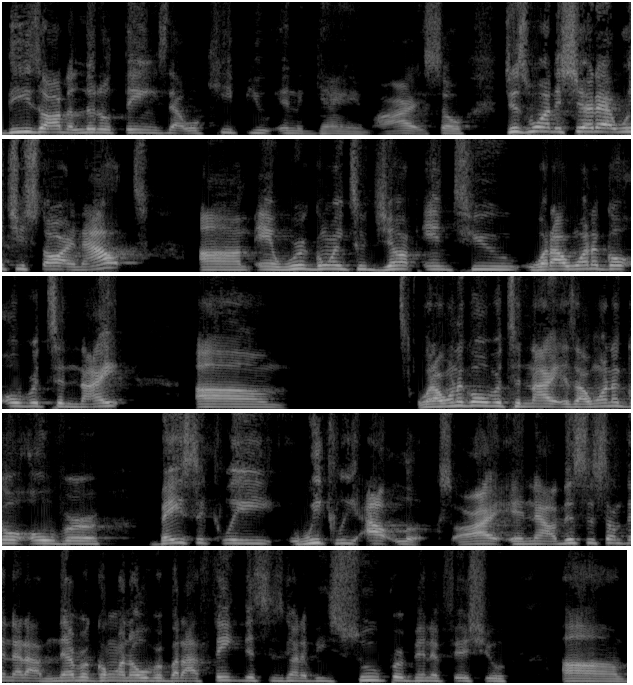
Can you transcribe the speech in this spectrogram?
these are the little things that will keep you in the game. All right. So just wanted to share that with you starting out. Um, and we're going to jump into what I want to go over tonight. Um, what I want to go over tonight is I want to go over basically weekly outlooks. All right. And now this is something that I've never gone over, but I think this is going to be super beneficial um,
